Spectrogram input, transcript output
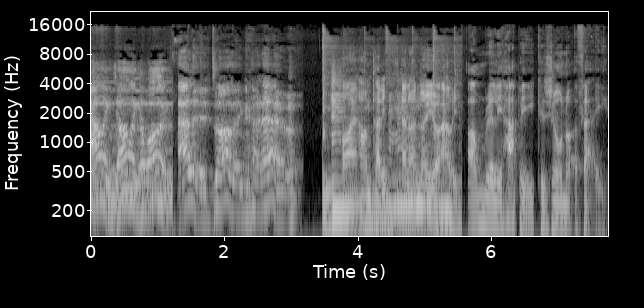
Ali, darling, hello. Ali, darling, hello. Hi, I'm Paddy, and I know you're Ali. I'm really happy because you're not a fatty.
